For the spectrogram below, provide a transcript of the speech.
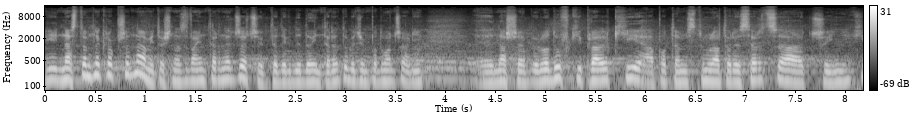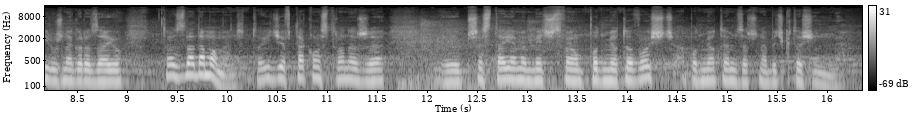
I następny krok przed nami, to się nazywa internet rzeczy. Wtedy, gdy do internetu będziemy podłączali e, nasze lodówki, pralki, a potem stymulatory serca, czynniki różnego rodzaju, to jest lada moment. To idzie w taką stronę, że y, przestajemy mieć swoją podmiotowość, a podmiotem zaczyna być ktoś inny.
